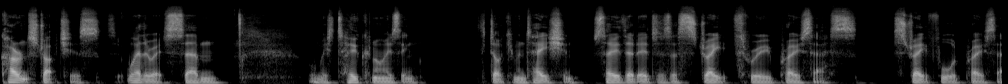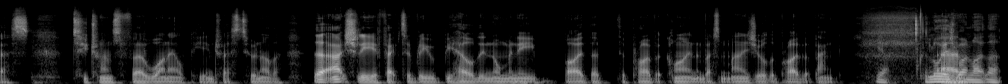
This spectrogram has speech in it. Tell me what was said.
current structures, whether it's um, almost tokenizing the documentation so that it is a straight through process, straightforward process to transfer one LP interest to another that actually effectively would be held in nominee by the, the private client investment manager or the private bank. Yeah, the lawyers um, won't like that.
